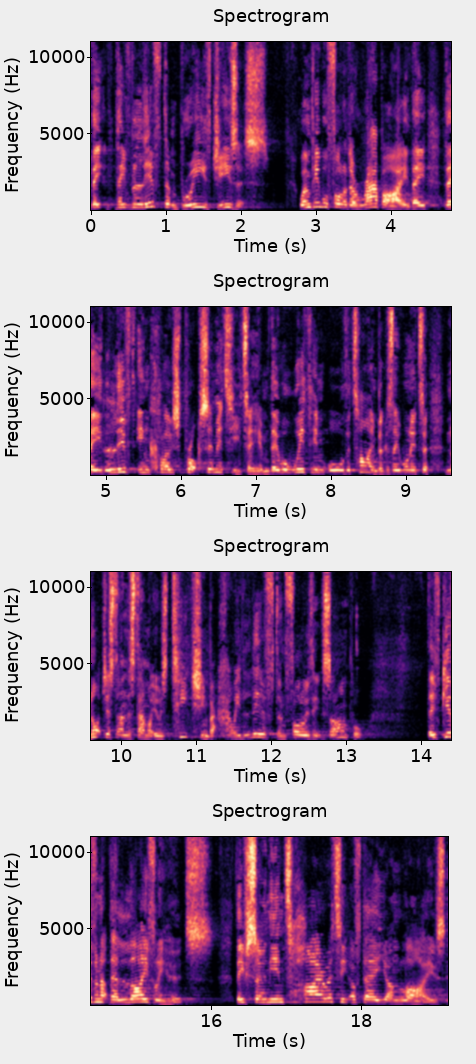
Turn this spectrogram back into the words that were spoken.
they, they've lived and breathed Jesus. When people followed a rabbi, they, they lived in close proximity to him. They were with him all the time because they wanted to not just understand what he was teaching, but how he lived and follow his example. They've given up their livelihoods. They've sown the entirety of their young lives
